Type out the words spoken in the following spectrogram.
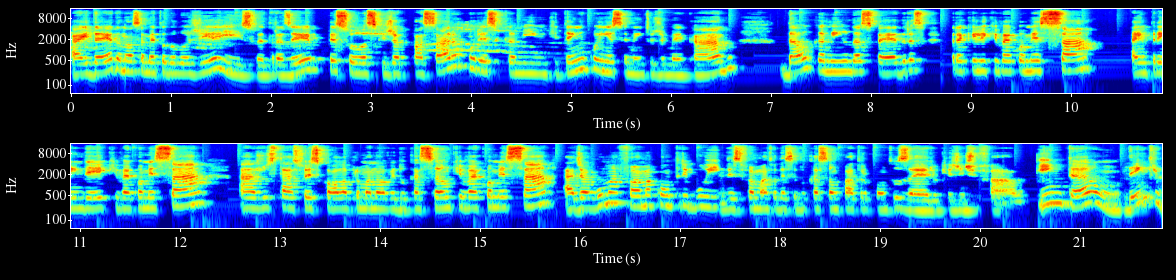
A ideia da nossa metodologia é isso: é trazer pessoas que já passaram por esse caminho, que têm um conhecimento de mercado, dar o caminho das pedras para aquele que vai começar a empreender, que vai começar a ajustar a sua escola para uma nova educação que vai começar a, de alguma forma, contribuir nesse formato dessa educação 4.0 que a gente fala. Então, dentro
